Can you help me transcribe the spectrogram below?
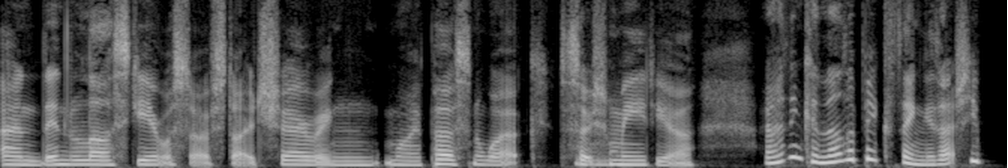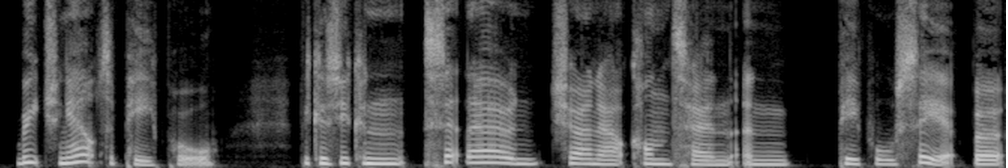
And in the last year or so, I've started sharing my personal work to social Mm. media. And I think another big thing is actually reaching out to people because you can sit there and churn out content and people see it. But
